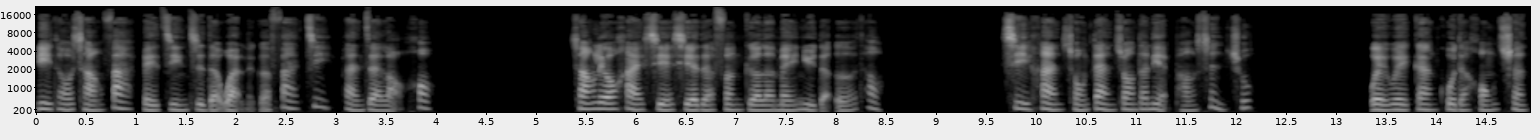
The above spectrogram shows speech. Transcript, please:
一头长发被精致的挽了个发髻，盘在脑后。长刘海斜斜的分割了美女的额头，细汗从淡妆的脸庞渗出，微微干枯的红唇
